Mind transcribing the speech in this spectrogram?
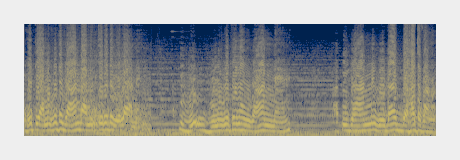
එහෙට යනකොට ගහන්න අනිත් එකට වෙලා නැහැ. අපි ගුණගත නම් ගහන්නේ අපි ගහන්නේ ගොඩක් ගහට තමයි.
